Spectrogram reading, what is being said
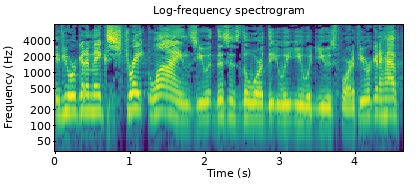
If you were going to make straight lines, you, this is the word that you, you would use for it. If you were going to have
